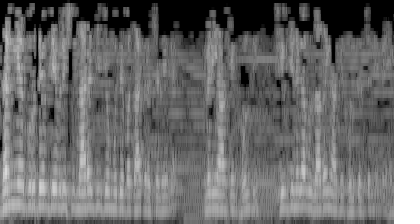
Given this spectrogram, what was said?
धन्य गुरुदेव देव ऋषि नारद जी जो मुझे बताकर चले गए। मेरी आँखें खोल दी। शिव जी ने कहा, कुछ ज़्यादा ही आँखें खोलकर चले गए हैं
